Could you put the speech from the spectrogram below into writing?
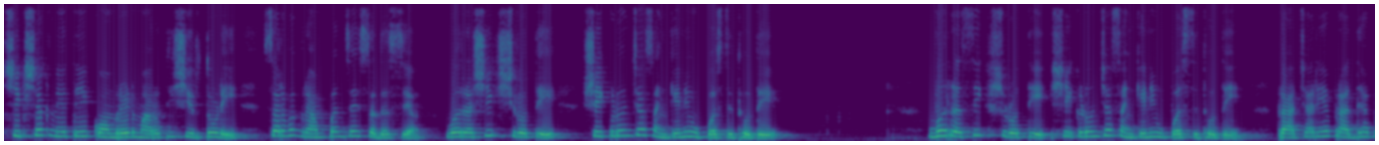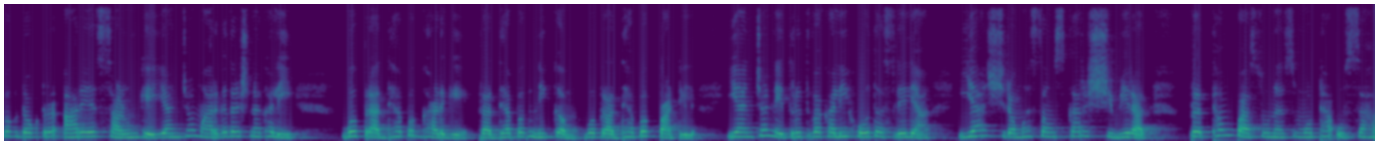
शिक्षक नेते कॉम्रेड मारुती शिरतोडे सर्व ग्रामपंचायत सदस्य व रसिक श्रोते शेकडोंच्या संख्येने उपस्थित होते. व रसिक श्रोते शेकडोंच्या संख्येने उपस्थित होते. प्राचार्य प्राध्यापक डॉक्टर आर एस साळुंके यांच्या मार्गदर्शनाखाली व प्राध्यापक घाडगे प्राध्यापक निकम व प्राध्यापक पाटील यांच्या नेतृत्वाखाली होत असलेल्या या श्रमसंस्कार शिबिरात प्रथमपासूनच मोठा उत्साह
